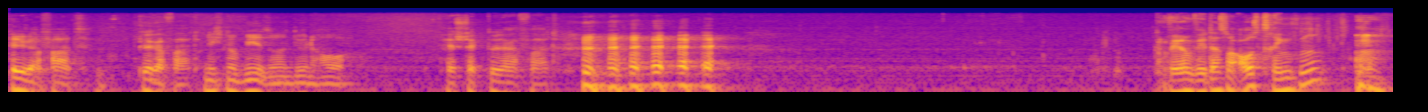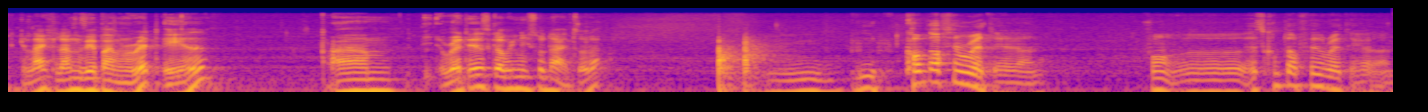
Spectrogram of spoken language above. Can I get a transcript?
Pilgerfahrt. Pilgerfahrt. Nicht nur Bier, sondern Döner auch. Hashtag Pilgerfahrt. Während wir das noch austrinken, gleich landen wir beim Red Ale. Ähm, Red Ale ist, glaube ich, nicht so deins, oder? Kommt auf den Red Ale an. Von, äh, es kommt auf den Red Ale an.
